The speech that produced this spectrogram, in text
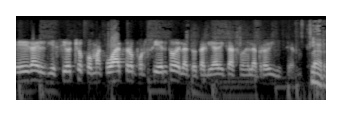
era el 18,4% de la totalidad de casos de la provincia. Claro.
